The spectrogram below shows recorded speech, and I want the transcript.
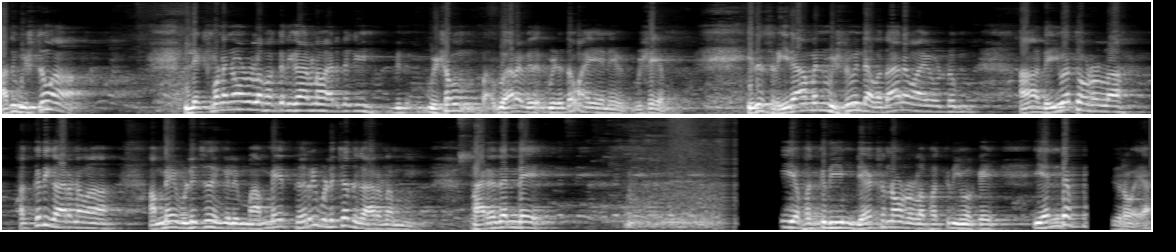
അത് വിഷ്ണുവാ. ലക്ഷ്മണനോടുള്ള ഭക്തി കാരണമായിരുന്നെങ്കിൽ വിഷം വേറെ വിരുദ്ധമായേനെ വിഷയം. ഇത് ശ്രീരാമൻ വിഷ്ണുവിന്റെ അവതാരമായതുകൊണ്ടും ആ ദൈവത്തോടുള്ള ഭക്തി കാരണമാ അമ്മയെ വിളിച്ചതെങ്കിലും അമ്മയെ തെറി വിളിച്ചത് കാരണം ഭരതന്റെ ഭക്തിയും ജ്യേഷ്ഠനോടുള്ള ഭക്തിയും ഒക്കെ എന്റെ ഹീറോയാ.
